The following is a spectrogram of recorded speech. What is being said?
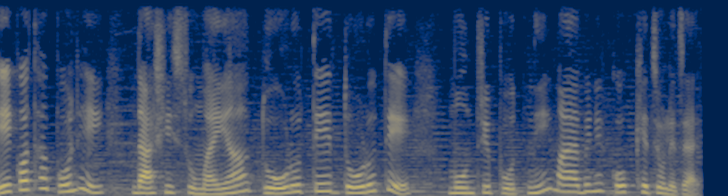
এ কথা বলেই দাসী সুমাইয়া দৌড়তে দৌড়তে মন্ত্রী পত্নী মায়াবিনীর কক্ষে চলে যায়।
